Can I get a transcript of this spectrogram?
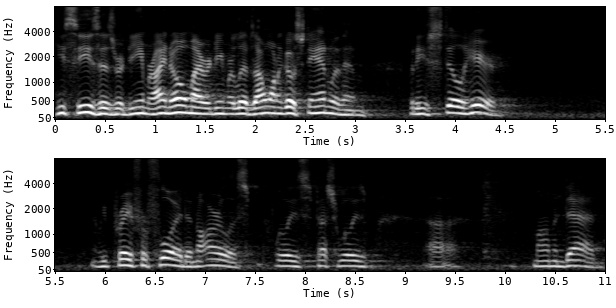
He sees his Redeemer. I know my Redeemer lives. I want to go stand with him, but he's still here. And we pray for Floyd and Arliss, Willie's, Pastor Willie's uh, mom and dad.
